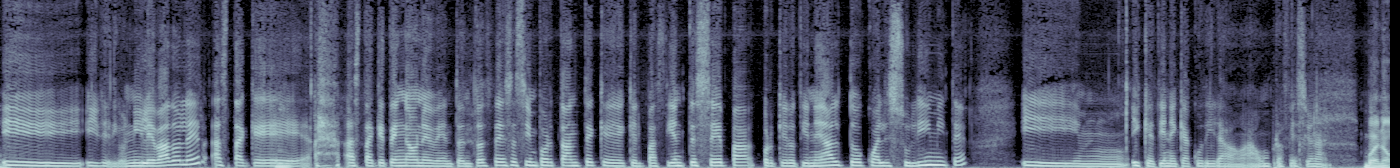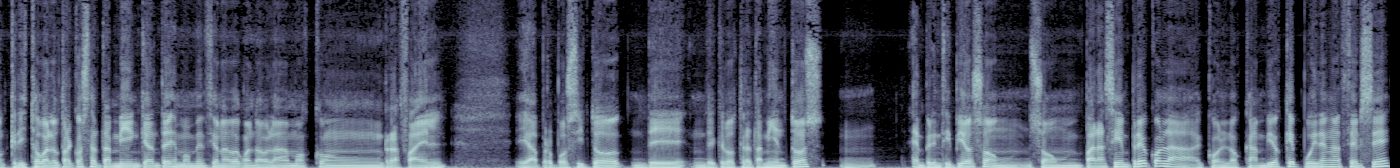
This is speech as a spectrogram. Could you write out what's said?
Y, le digo, ni le va a doler hasta que, hasta que tenga un evento. Entonces es importante que, el paciente sepa por qué lo tiene alto, cuál es su límite. Y, que tiene que acudir a, un profesional. Bueno, Cristóbal, otra cosa también que antes hemos mencionado cuando hablábamos con Rafael, eh, a propósito de, que los tratamientos mm, en principio son, son para siempre o con, la, con los cambios que puedan hacerse,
